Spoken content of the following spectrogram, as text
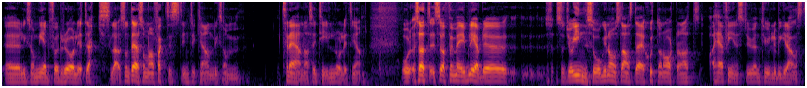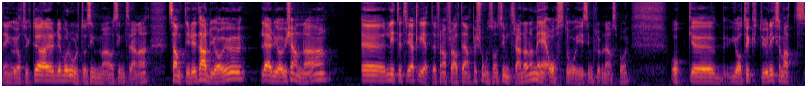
eh, liksom medfödd rörlighet i axlar. Sånt där som man faktiskt inte kan liksom, träna sig till då lite grann. Och så, att, så för mig blev det... Så att jag insåg ju någonstans där 17-18 att här finns det ju en tydlig begränsning. Och jag tyckte det var roligt att simma och simträna. Samtidigt hade jag ju, lärde jag ju känna eh, lite triatleter, framförallt en person som simtränade med oss då i simklubben Elfsborg. Och eh, jag tyckte ju liksom att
